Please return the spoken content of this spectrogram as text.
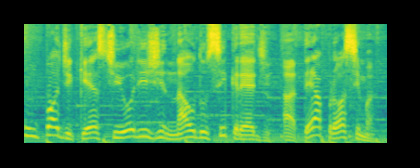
um podcast original do Cicred. Até a próxima!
